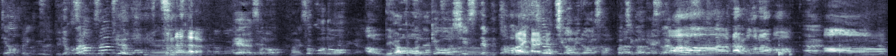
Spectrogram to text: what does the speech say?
ていうハプニング。よくあります。ねつながらないいやいやその、そこのリハとかね。音響システムとはいはいはい。持ち込みの三八が繋がらああなるほどなるほど、はい。あ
